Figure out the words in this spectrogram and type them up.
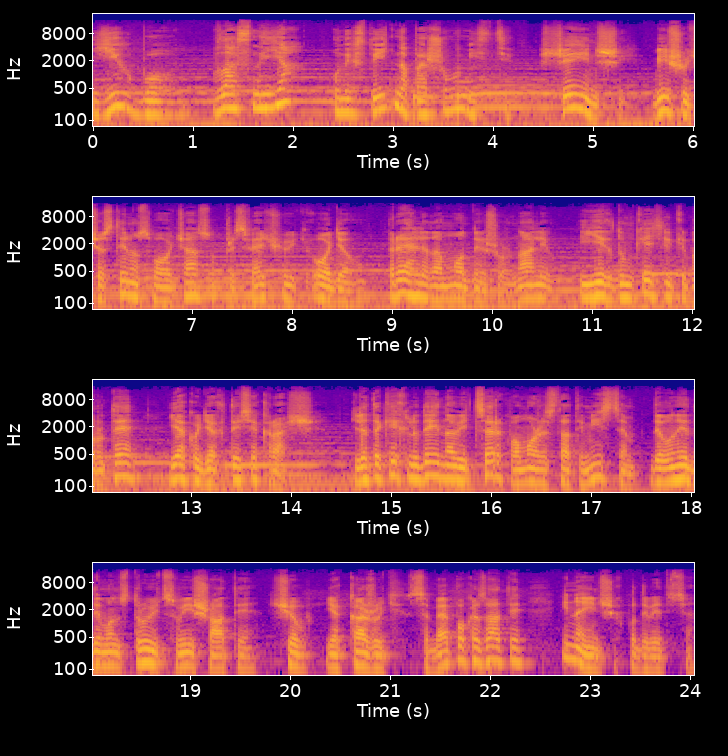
їх Богом. Власне, я у них стоїть на першому місці. Ще інші більшу частину свого часу присвячують одягу, переглядам модних журналів і їх думки тільки про те, як одягтися краще. Для таких людей навіть церква може стати місцем, де вони демонструють свої шати, щоб, як кажуть, себе показати і на інших подивитися.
